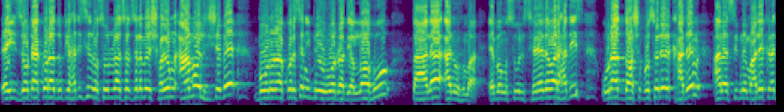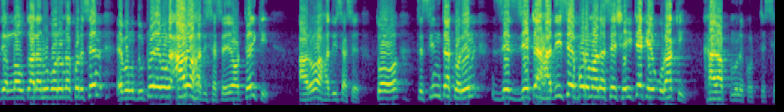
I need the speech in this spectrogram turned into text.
এই জোটা করা দুটি হাদিস রসুল্লাহ সাল্লামের স্বয়ং আমল হিসেবে বর্ণনা করেছেন ইবনে উমর রাদি আল্লাহু তালা আনুহুমা। এবং চুল ছেড়ে দেওয়ার হাদিস, উনার দশ বছরের খাদেম আনাস ইবনে মালিক রাদি আল্লাহ তালানহু বর্ণনা করেছেন, এবং দুটো এবং আরও হাদিস আছে, এই অর্থেই কি? আরও হাদিস আছে। তো চিন্তা করেন যে যেটা হাদিসে প্রমাণ আছে সেইটাকে ওরা কি খারাপ মনে করতেছে।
